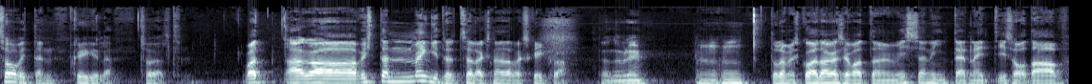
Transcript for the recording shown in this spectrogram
soovitan kõigile soojalt. vot, aga vist on mängitud selleks nädalaks kõik või? tundub nii mm. -hmm. tuleme siis kohe tagasi ja vaatame, mis on internetis odav.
